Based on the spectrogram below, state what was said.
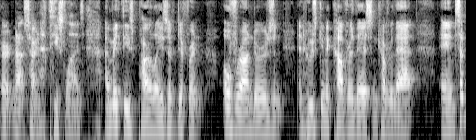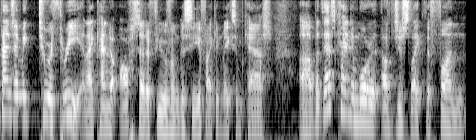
or not, sorry, not these lines. I make these parlays of different over unders and, and who's going to cover this and cover that. And sometimes I make two or three and I kind of offset a few of them to see if I can make some cash. Uh, but that's kind of more of just like the fun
